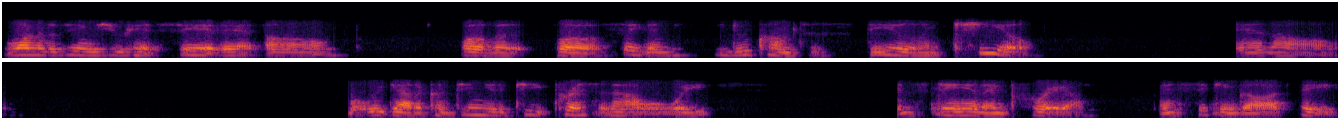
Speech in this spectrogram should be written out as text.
One of the things you had said that um for the for Satan he do come to steal and kill. And um but we gotta continue to keep pressing our way and stand in prayer and seeking God's face.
